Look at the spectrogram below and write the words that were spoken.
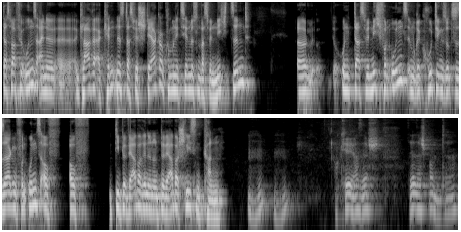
das war für uns eine äh, klare Erkenntnis, dass wir stärker kommunizieren müssen, was wir nicht sind. Äh, und dass wir nicht von uns im Recruiting sozusagen von uns auf, auf die Bewerberinnen und Bewerber schließen kann. Mhm, mhm. Okay, ja, sehr, sehr, sehr spannend. Ja,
